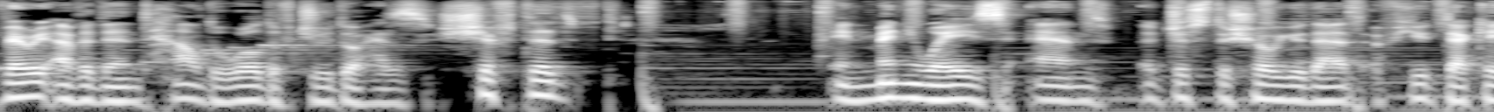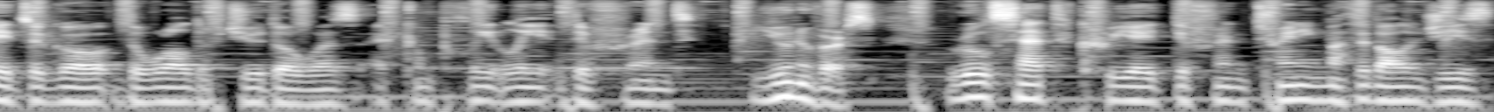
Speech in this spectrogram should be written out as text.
very evident how the world of judo has shifted in many ways and just to show you that a few decades ago the world of judo was a completely different universe rule set create different training methodologies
